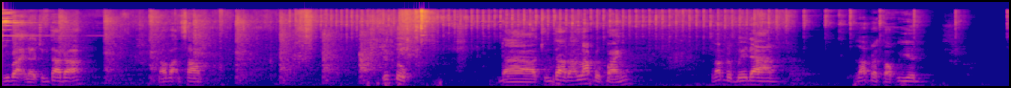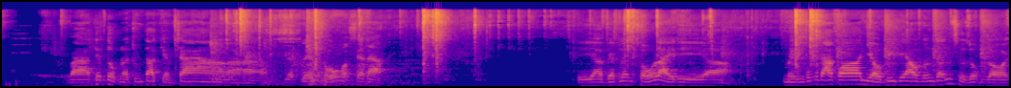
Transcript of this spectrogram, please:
Như vậy là chúng ta đã đã vặn xong. Tiếp tục là chúng ta đã lắp được bánh lắp được bê đan lắp được cọc yên. Và tiếp tục là chúng ta kiểm tra là việc lên số của xe đạp thì à, việc lên số này thì à, mình cũng đã có nhiều video hướng dẫn sử dụng rồi.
